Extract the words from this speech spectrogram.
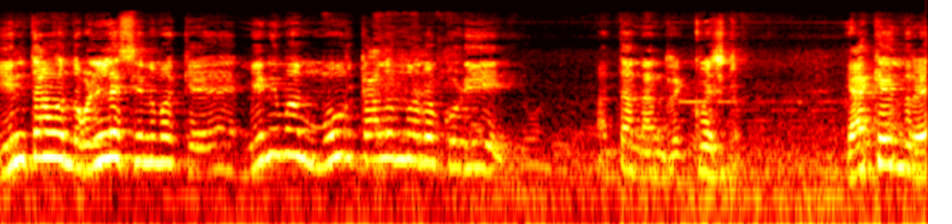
ಇಂಥ ಒಂದು ಒಳ್ಳೆ ಸಿನಿಮಾಕ್ಕೆ ಮಿನಿಮಮ್ ಮೂರು ಕಾಲಮ್ನಾರು ಕೊಡಿ ಅಂತ ನನ್ನ ರಿಕ್ವೆಸ್ಟ್ ಯಾಕೆಂದ್ರೆ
